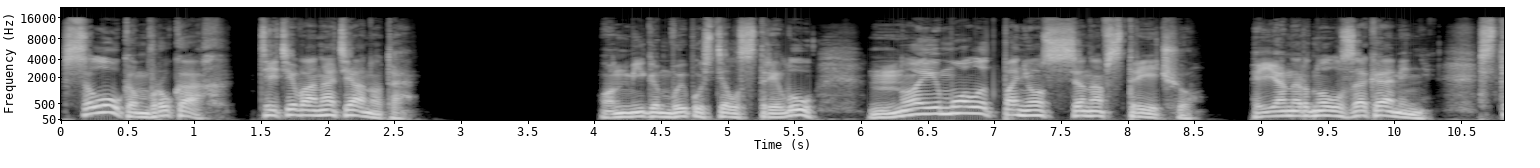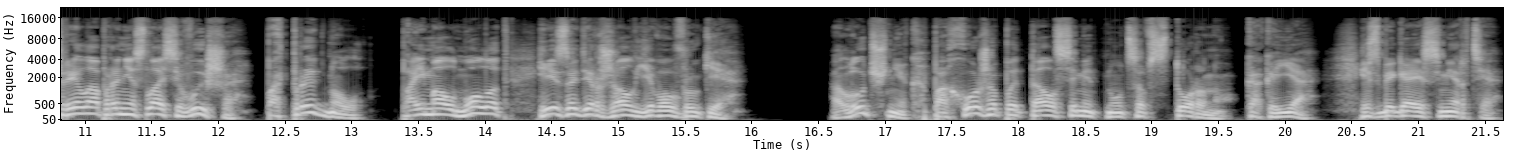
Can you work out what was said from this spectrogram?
с луком в руках, тетива натянута. Он мигом выпустил стрелу, но и молот понесся навстречу. Я нырнул за камень. Стрела пронеслась выше, подпрыгнул, поймал молот и задержал его в руке. Лучник, похоже, пытался метнуться в сторону, как и я, избегая смерти.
